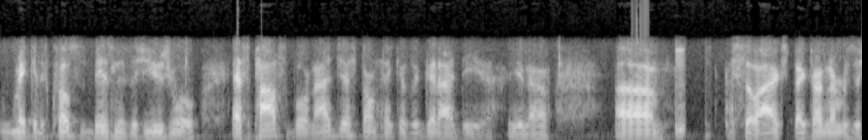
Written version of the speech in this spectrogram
make it as close to business as usual as possible. And I just don't think it's a good idea, you know. Um, so I expect our numbers to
